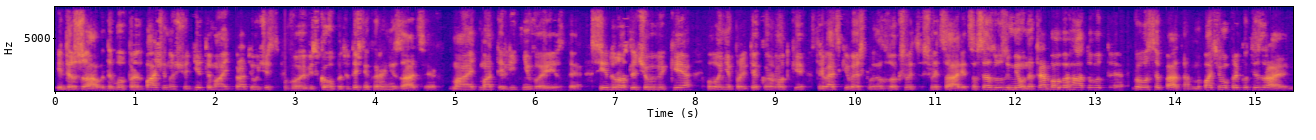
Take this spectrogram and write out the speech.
і держави, де було передбачено, що діти мають брати участь в військово-патріотичних організаціях, мають мати літні виїзди. Всі дорослі чоловіки повинні пройти короткі стрілецькі вишколи на зв'язок Швейц- Швейцарії. Це все зрозуміло. Не треба вигадувати велосипеда. Ми бачимо приклад Ізраїлю,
